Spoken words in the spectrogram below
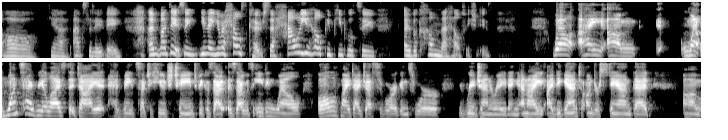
oh, yeah, absolutely. And my dear, so you know, you're a health coach. So how are you helping people to overcome their health issues? Well, I um, when, once I realized that diet had made such a huge change because I, as I was eating well, all of my digestive organs were regenerating, and I, I began to understand that um,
